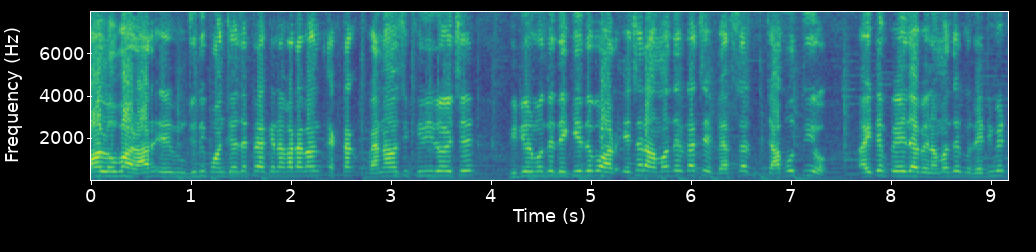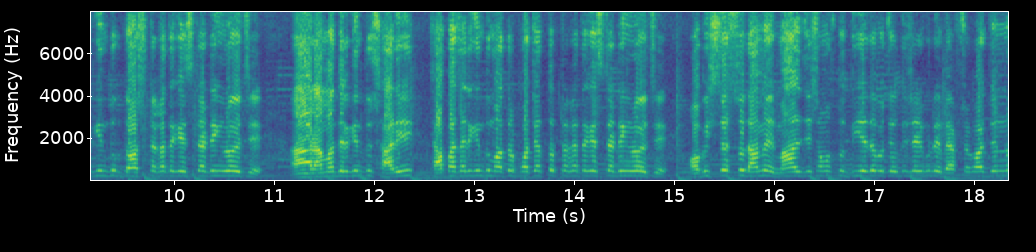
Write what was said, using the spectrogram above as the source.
অল ওভার আর যদি পঞ্চাশ হাজার টাকা কেনাকাটা করেন, একটা বেনারসি ফ্রি রয়েছে। ভিডিওর মধ্যে দেখিয়ে দেবো। আর এছাড়া আমাদের কাছে ব্যবসার যাবতীয় আইটেম পেয়ে যাবেন। আমাদের রেডিমেড কিন্তু দশ টাকা থেকে স্টার্টিং রয়েছে। আর আমাদের কিন্তু শাড়ি, ছাপা শাড়ি কিন্তু মাত্র পঁচাত্তর টাকা থেকে স্টার্টিং রয়েছে। অবিশ্বাস্য দামে মাল যে সমস্ত দিয়ে দেবো চৌধুরী শাড়িগুলো ব্যবসা করার জন্য,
